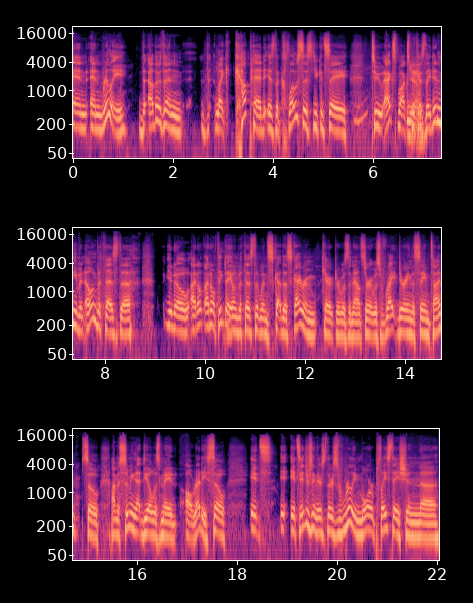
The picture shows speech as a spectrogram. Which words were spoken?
and and really, the, other than th- like Cuphead is the closest you could say to Xbox Yeah. because they didn't even own Bethesda. You know, I don't. I don't think they owned Bethesda when Sky, the Skyrim character was announced, or it was right during the same time. So I'm assuming that deal was made already. So it's it, it's interesting. There's there's really more PlayStation uh,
